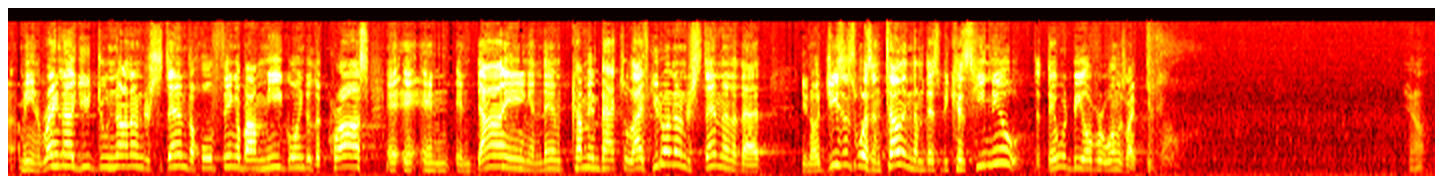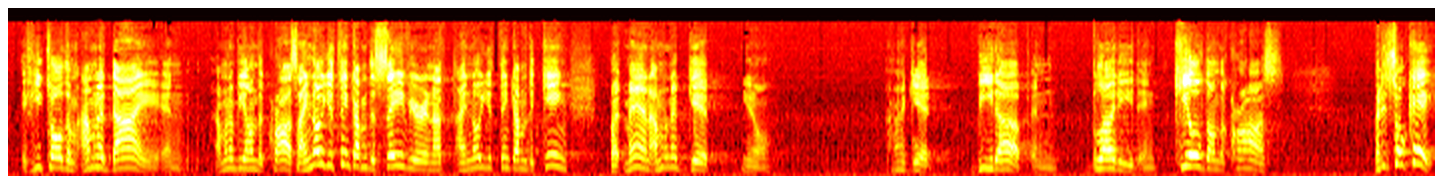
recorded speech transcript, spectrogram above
I mean, right now you do not understand the whole thing about me going to the cross and, and, and dying and then coming back to life. You don't understand none of that. You know, Jesus wasn't telling them this because He knew that they would be overwhelmed. It was like, if he told them, I'm going to die and I'm going to be on the cross, I know you think I'm the Savior and I, I know you think I'm the King, but man, I'm going to get, you know, I'm going to get beat up and bloodied and killed on the cross. But it's okay.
